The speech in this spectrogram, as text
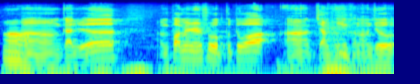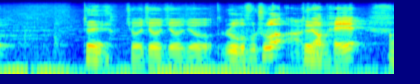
啊。嗯，感觉嗯报名人数不多啊、奖品可能就对，就就就就入不敷出啊，就要赔。啊，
